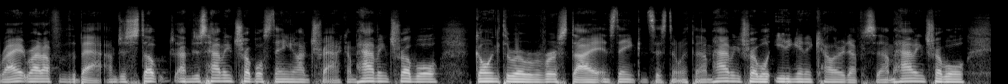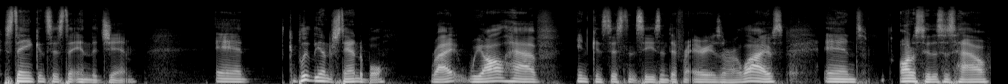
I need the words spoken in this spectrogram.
Right, right off of the bat, I'm just stu- I'm just having trouble staying on track. I'm having trouble going through a reverse diet and staying consistent with it. I'm having trouble eating in a calorie deficit. I'm having trouble staying consistent in the gym and completely understandable, right? We all have inconsistencies in different areas of our lives. And honestly, this is how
